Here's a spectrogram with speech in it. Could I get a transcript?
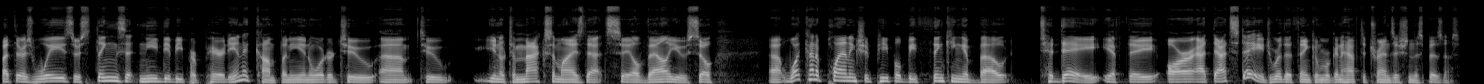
but there's ways, there's things that need to be prepared in a company in order to um, to you know to maximize that sale value. So, uh, what kind of planning should people be thinking about today if they are at that stage where they're thinking we're going to have to transition this business?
